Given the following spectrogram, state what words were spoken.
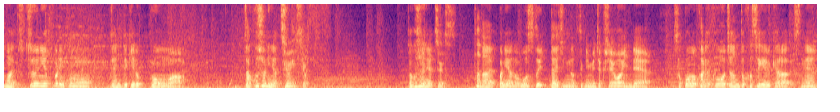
まあ普通にやっぱりこの全敵ロックオンは雑魚処理には強いんですよ。雑魚処理には強いです。ただやっぱりあのボスと1対1になった時にめちゃくちゃ弱いんでそこの火力をちゃんと稼げるキャラですね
